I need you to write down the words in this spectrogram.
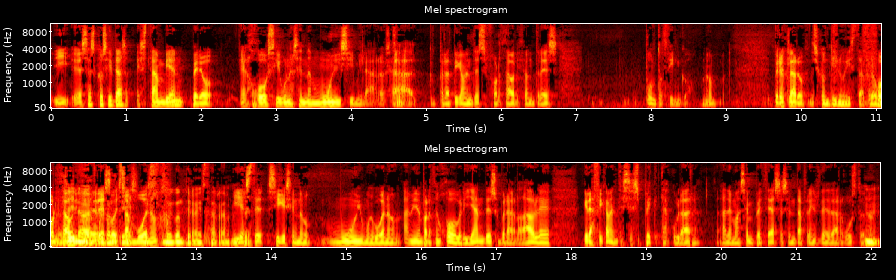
Y esas cositas están bien, pero el juego sigue una senda muy similar. O sea, prácticamente es Forza Horizon 3.5, ¿no? Pero claro, Es continuista, pero Forza bueno, Sí, no, Horizon es 3 muy es tan bueno. es muy continuista realmente. Y este sigue siendo muy, muy bueno. A mí me parece un juego brillante, súper agradable. Gráficamente es espectacular. Además, empecé a 60 frames de dar gusto. ¿no? Mm.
